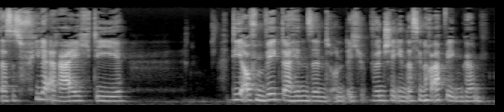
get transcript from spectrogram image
dass es viele erreicht, die, die auf dem Weg dahin sind. Und ich wünsche ihnen, dass sie noch abwägen können.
